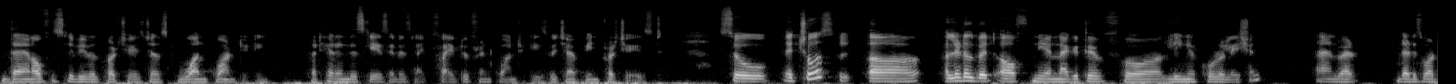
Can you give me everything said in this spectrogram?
then obviously we will purchase just one quantity but here in this case it is like five different quantities which have been purchased. So it shows uh, a little bit of near negative uh, linear correlation and where that is what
